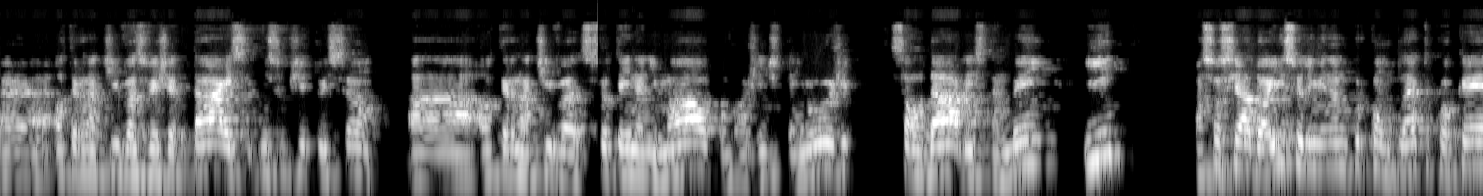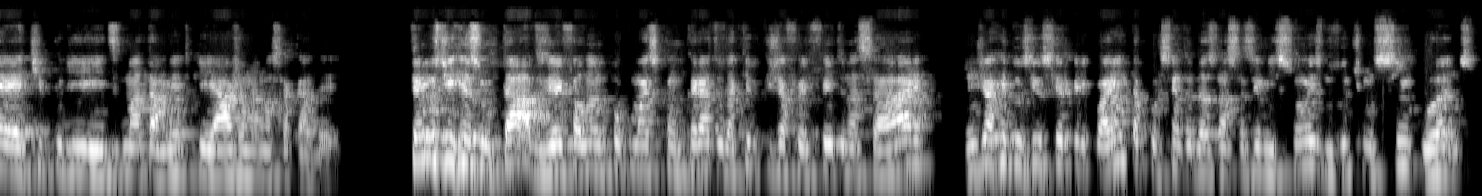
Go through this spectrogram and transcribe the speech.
eh, alternativas vegetais, em substituição a alternativas proteína animal, como a gente tem hoje, saudáveis também, e, associado a isso, eliminando por completo qualquer tipo de desmatamento que haja na nossa cadeia. Termos de resultados, e aí falando um pouco mais concreto daquilo que já foi feito nessa área, a gente já reduziu cerca de 40% das nossas emissões nos últimos cinco anos.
